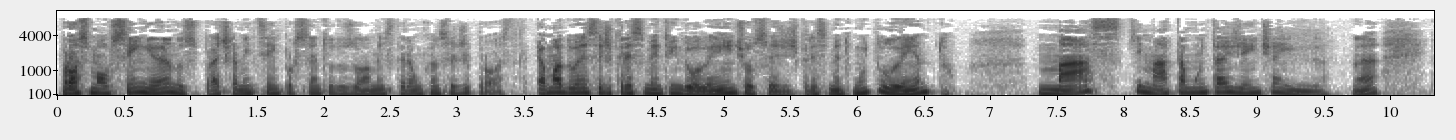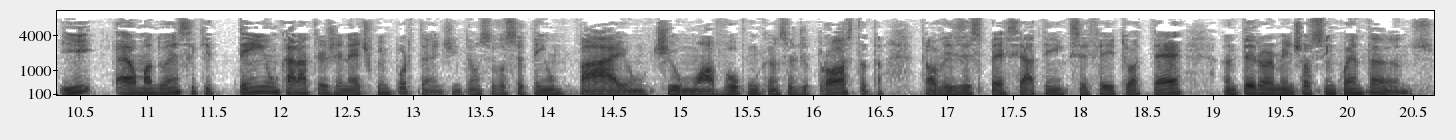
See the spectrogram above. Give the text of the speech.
próximo aos 100 anos, praticamente 100% dos homens terão câncer de próstata. É uma doença de crescimento indolente, ou seja, de crescimento muito lento, mas que mata muita gente ainda, né? E é uma doença que tem um caráter genético importante. Então, se você tem um pai, um tio, um avô com câncer de próstata, talvez esse PSA tenha que ser feito até anteriormente aos 50 anos.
